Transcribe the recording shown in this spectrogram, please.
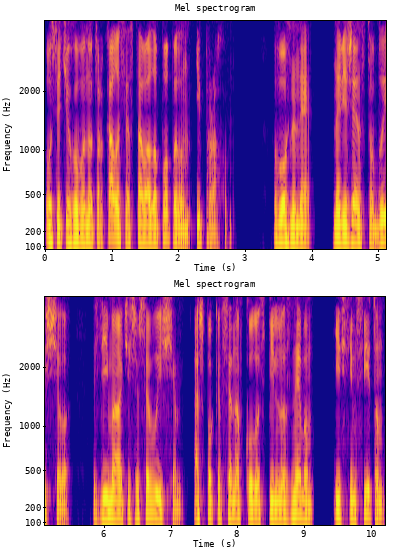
Усе, чого воно торкалося, ставало попелом і прахом. Вогнене навіженство блищило, здіймаючись усе вище, аж поки все навколо спільно з небом і всім світом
